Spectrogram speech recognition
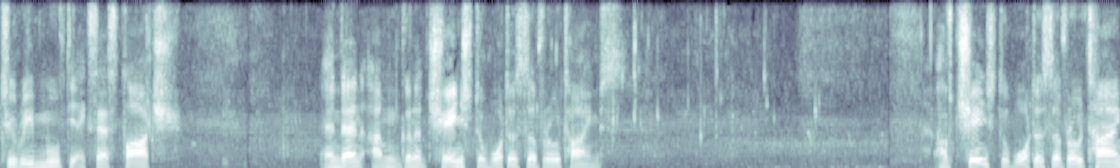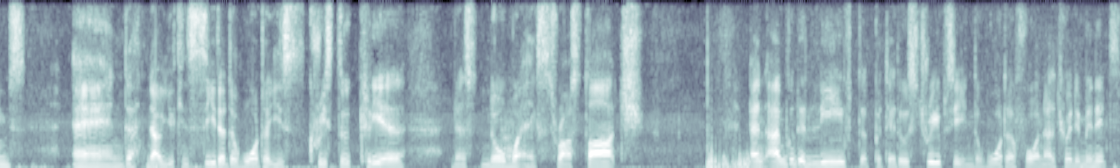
to remove the excess starch. And then I'm gonna change the water several times. I've changed the water several times and now you can see that the water is crystal clear there's no more extra starch and I'm going to leave the potato strips in the water for another 20 minutes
